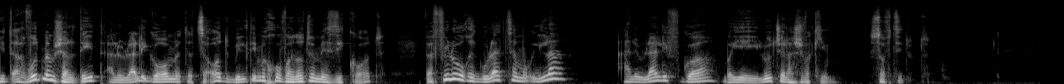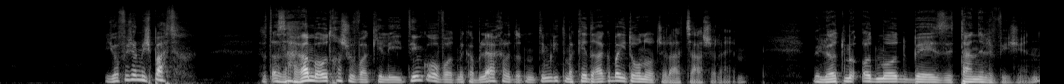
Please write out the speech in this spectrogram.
התערבות ממשלתית עלולה לגרום לתוצאות בלתי מכוונות ומזיקות, ואפילו רגולציה מועילה עלולה לפגוע ביעילות של השווקים. סוף ציטוט. יופי של משפט. זאת אזהרה מאוד חשובה, כי לעיתים קרובות מקבלי ההחלטות נוטים להתמקד רק ביתרונות של ההצעה שלהם, ולהיות מאוד מאוד באיזה tunnel vision,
